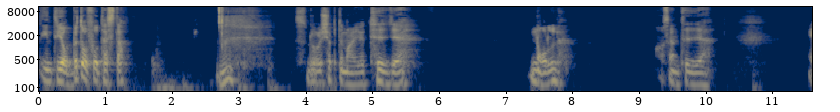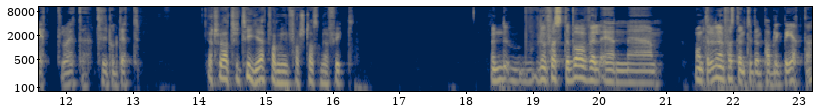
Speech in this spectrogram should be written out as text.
in till jobbet då för att testa. Mm. Så då köpte man ju 10 0 och sen 10 1 eller vad hette det? 10.1. Jag tror att 10 var min första som jag fick. Men den första var väl en... eh, Var inte den första en typ en public beta?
